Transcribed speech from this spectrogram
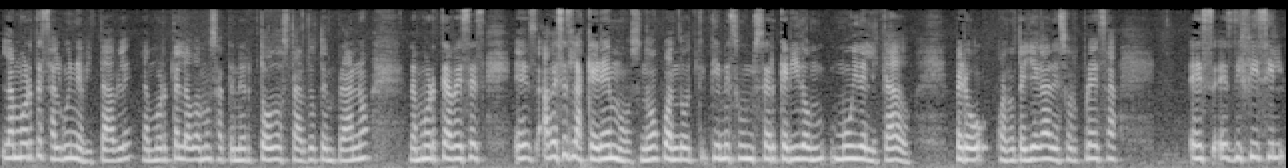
La muerte es algo inevitable, la muerte la vamos a tener todos tarde o temprano. La muerte a veces es a veces la queremos, ¿no? Cuando tienes un ser querido muy delicado, pero cuando te llega de sorpresa es, es difícil,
